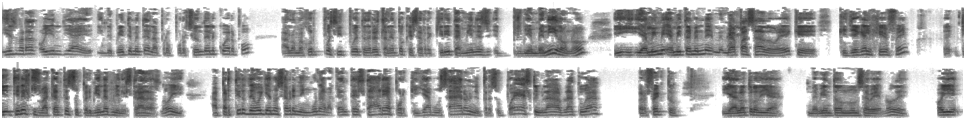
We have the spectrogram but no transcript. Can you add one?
y es verdad, hoy en día, eh, independientemente de la proporción del cuerpo, a lo mejor pues sí puede tener el talento que se requiere y también es eh, pues, bienvenido, ¿no? Y, a mí a mí también me, ha pasado, ¿eh? Que, llega el jefe, eh, ti- tienes tus vacantes súper bien administradas, ¿no? Y a partir de hoy ya no se abre ninguna vacante a esta área porque ya abusaron el presupuesto y bla, bla, bla, tú, ah, perfecto. Y al otro día me avientan un CV, ¿no? De, oye,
